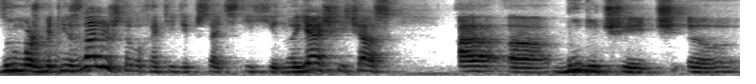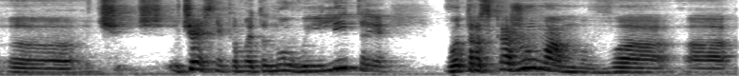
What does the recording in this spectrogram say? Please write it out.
вы, может быть, не знали, что вы хотите писать стихи, но я сейчас, будучи э, э, участником этой новой элиты, вот расскажу вам, в,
